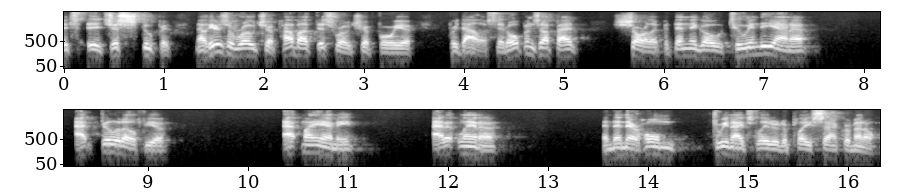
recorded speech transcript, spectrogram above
It's it's just stupid. Now here's a road trip. How about this road trip for you for Dallas? It opens up at Charlotte, but then they go to Indiana, at Philadelphia, at Miami, at Atlanta, and then they're home three nights later to play Sacramento.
